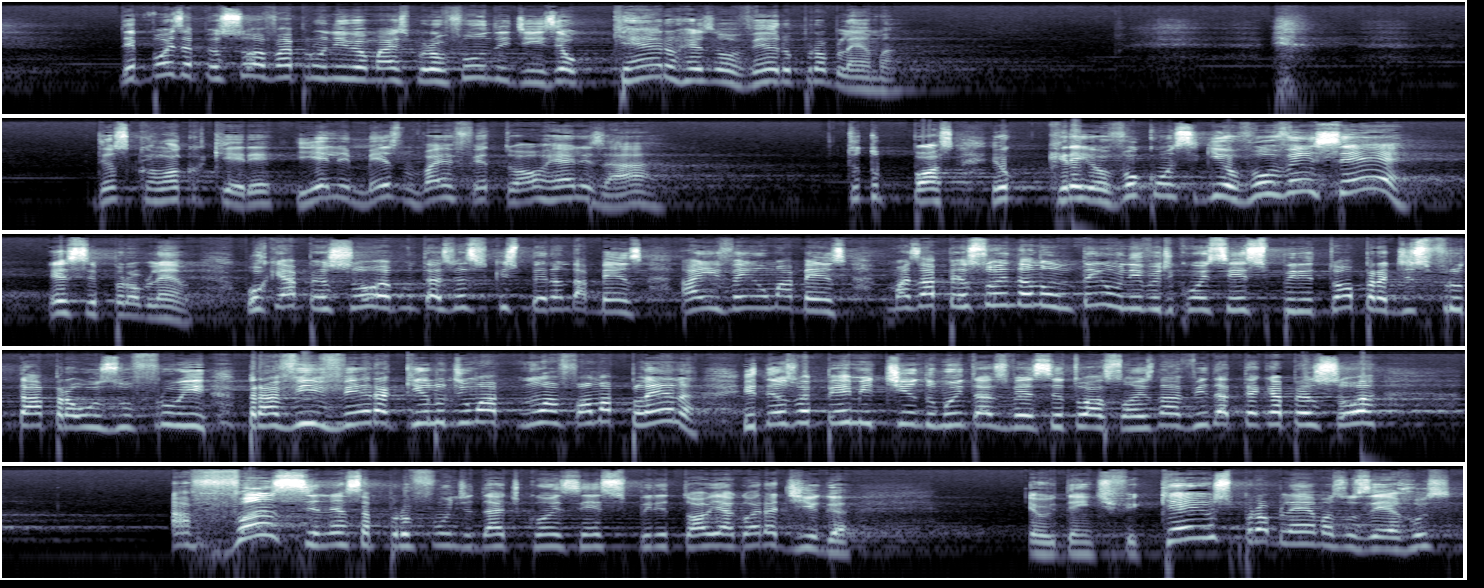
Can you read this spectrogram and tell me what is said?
Depois a pessoa vai para um nível mais profundo e diz: Eu quero resolver o problema. Deus coloca o querer e Ele mesmo vai efetuar o realizar. Tudo posso, eu creio, eu vou conseguir, eu vou vencer esse problema. Porque a pessoa muitas vezes fica esperando a benção, aí vem uma benção, mas a pessoa ainda não tem um nível de consciência espiritual para desfrutar, para usufruir, para viver aquilo de uma, uma forma plena. E Deus vai permitindo muitas vezes situações na vida até que a pessoa avance nessa profundidade de consciência espiritual e agora diga: eu identifiquei os problemas, os erros,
